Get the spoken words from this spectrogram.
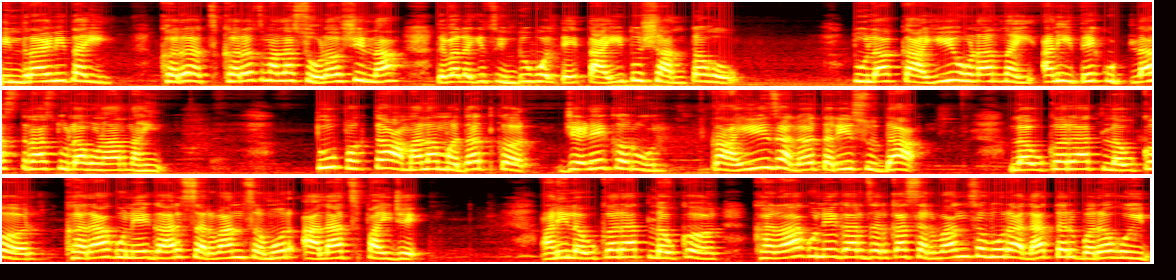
इंद्रायणी ताई खरंच खरंच मला सोडवशील ना? तेव्हा लगेच इंदू बोलते ताई तू शांत हो. तुला काहीही होणार नाही आणि इथे कुठलाच त्रास तुला होणार नाही. तू फक्त आम्हाला मदत कर जेणेकरून काहीही झालं तरीसुद्धा लवकरात लवकर खरा गुन्हेगार सर्वांसमोर आलाच पाहिजे. आणि लवकरात लवकर खरा गुन्हेगार जर का सर्वांसमोर आला तर बरं होईल.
